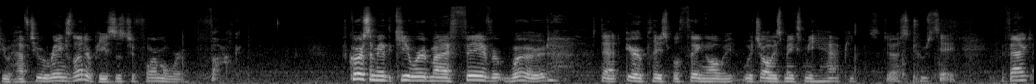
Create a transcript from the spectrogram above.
You have to arrange letter pieces to form a word. Fuck. Of course, I made the keyword my favorite word. That irreplaceable thing, always, which always makes me happy just to say. In fact,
